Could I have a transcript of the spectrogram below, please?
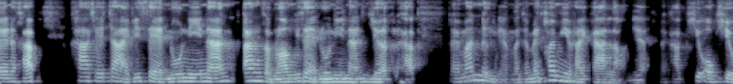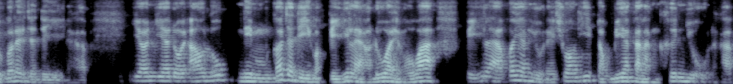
ยนะครับ ค่าใช้จ่ายพิเศษนู่นนี้นั้น ตั้งสำรองพิเศษนู่นนี้นั้นเยอะนะครับไตรมาส1เนี่ยมันจะไม่ค่อยมีรายการเหล่านี้นะครับ QoQ ก็เลยจะดีนะครับ Year on Year โดย outlook NIM ก็จะดีกว่าปีที่แล้วด้วย เพราะว่าปีที่แล้วก็ยังอยู่ในช่วงที่ดอกเบี้ยกำลังขึ้นอยู่นะครับ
